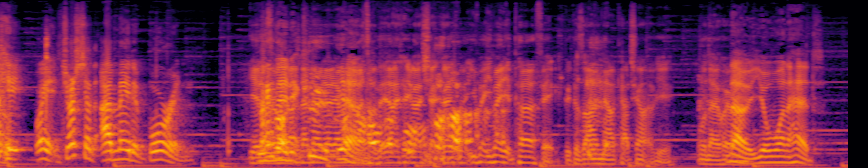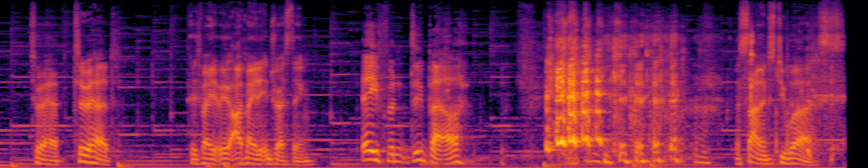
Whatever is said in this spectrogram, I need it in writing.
Wait, wait, Josh said I made it boring. Yeah, You no, made no, it no, no, no, cute, no, yeah. no, no, no, actually, you made- you made it perfect because I'm now catching up with you. Well, no, we're No, you're one ahead. Two ahead. Two ahead. It's made I've made it interesting. Ethan, do better. Simon, just do worse.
